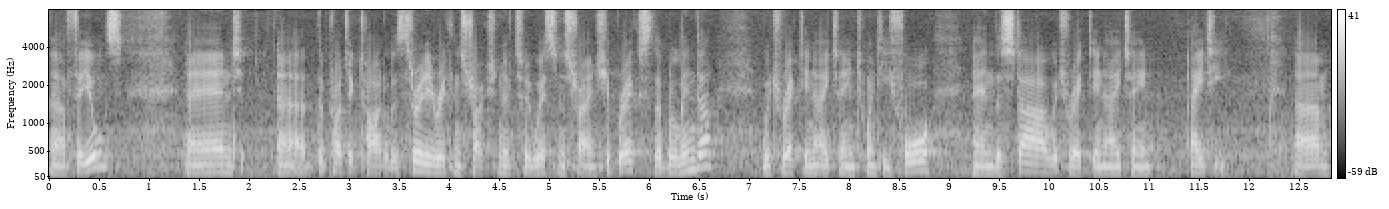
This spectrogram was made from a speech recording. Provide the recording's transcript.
uh, fields, and uh, the project title is 3D reconstruction of two Western Australian shipwrecks, the Belinda, which wrecked in 1824, and the Star, which wrecked in 1880. Um,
